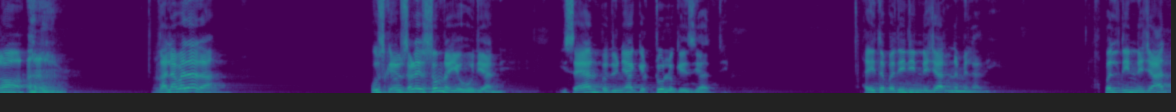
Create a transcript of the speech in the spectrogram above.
نو غلبه ده دا اوس کې اوسړې څومره يهوديان دي عیسایان په دنیا کې ټولو کې زیات دي ایته په دې دین نجات نه ملاوي خپل دین نجات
